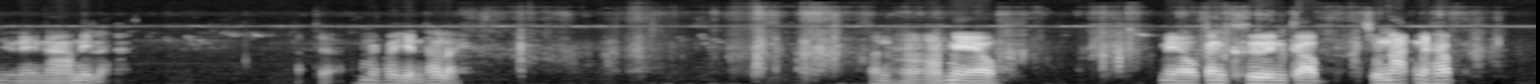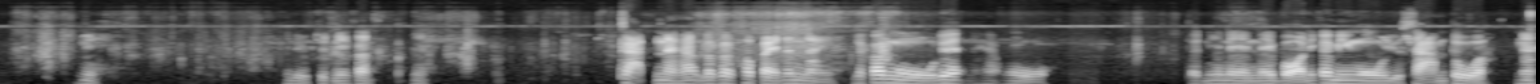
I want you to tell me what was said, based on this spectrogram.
อยู่ในน้ำนี่แหละอาจจะไม่ค่อยเห็นเท่าไหร่ ปัญหาแมว แมวกลางคืนกับสุนัขนะครับ นี่ดูจุดนี้ก่อนนี่ กัดนะครับ แล้วก็เข้าไปด้านใน แล้วก็งูด้วยนะครับงูตอนนี้ในในบ่อนี้ก็มีงูอยู่สามตัวนะ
